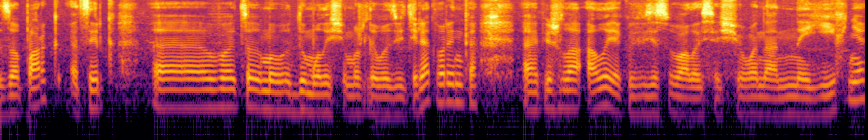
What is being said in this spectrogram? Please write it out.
зоопарк, цирк. Е, в цьому Ми думали, що можливо звідтіля тваринка е, пішла, але як з'ясувалося, що вона не їхня.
